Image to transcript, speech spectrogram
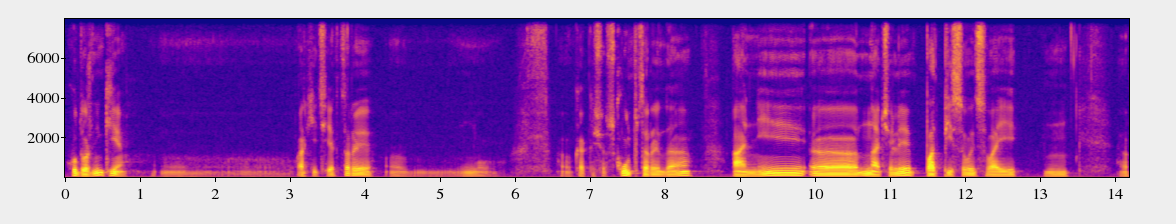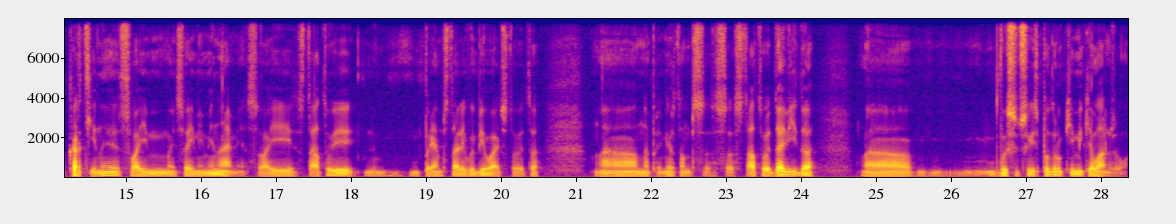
художники, архитекторы, ну, как еще, скульпторы, да, они э, начали подписывать свои э, картины своими, своими именами, свои статуи прям стали выбивать, что это, э, например, там с, с, статуя Давида, э, вышедшая из-под руки Микеланджело.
